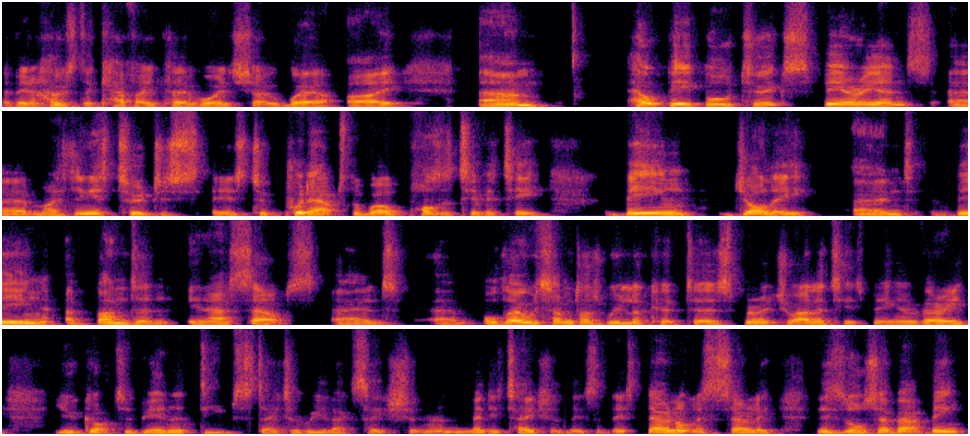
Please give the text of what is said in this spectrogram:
I've been a host of the Cafe Clairvoyance show, where I um, help people to experience. Uh, my thing is to just is to put out to the world positivity, being jolly, and being abundant in ourselves, and um, although sometimes we look at uh, spirituality as being a very, you got to be in a deep state of relaxation and meditation, things like this. No, not necessarily. This is also about being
